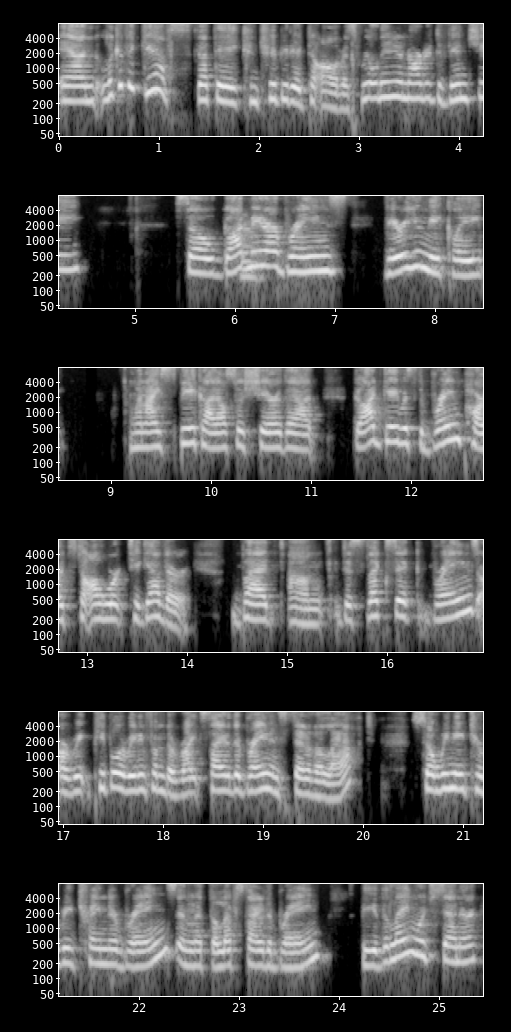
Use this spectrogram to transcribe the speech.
and look at the gifts that they contributed to all of us. Real Leonardo da Vinci, so God made our brains very uniquely. When I speak, I also share that God gave us the brain parts to all work together. But um, dyslexic brains or re- people are reading from the right side of the brain instead of the left. So we need to retrain their brains and let the left side of the brain be the language center.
